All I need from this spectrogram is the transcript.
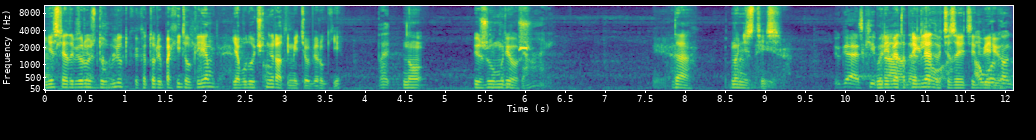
Если я доберусь до ублюдка, который похитил Клем, я буду очень рад иметь обе руки. Но ты же умрешь. Да, но не здесь. Вы, ребята, приглядывайте за этой дверью,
